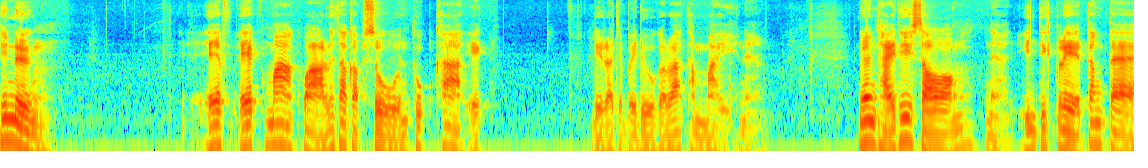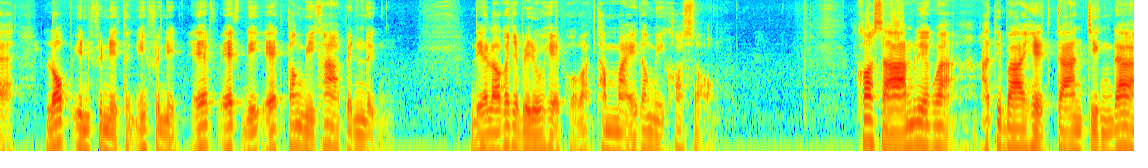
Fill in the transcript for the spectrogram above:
ที่ 1 f(x) มากกว่าหรือเท่ากับ 0 ทุกค่า x เดี๋ยวเราจะไปดูกันว่าทำไมนะเงื่อนไขที่2นะอินทิเกรตตั้งแต่ลบอินฟินิตถึงอินฟินิต f(x) dx ต้องมีค่าเป็น 1 เดี๋ยวเราก็จะไปดูเหตุผลว่าทำไมต้องมีข้อ 2 ข้อ 3 เรียกว่าอธิบายเหตุการณ์จริงได้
